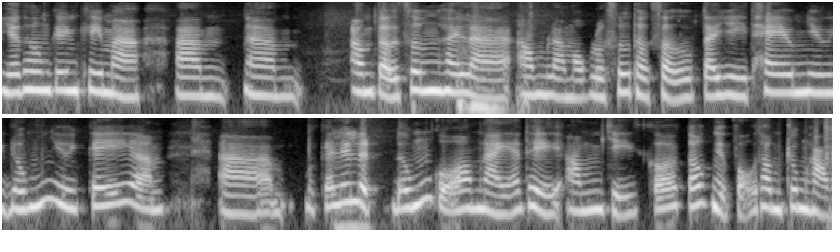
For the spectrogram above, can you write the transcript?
dạ thưa ông Kim khi mà um, um, ông tự xưng hay là ông là một luật sư thật sự tại vì theo như đúng như cái um, à, cái lý lịch đúng của ông này á, thì ông chỉ có tốt nghiệp phổ thông trung học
